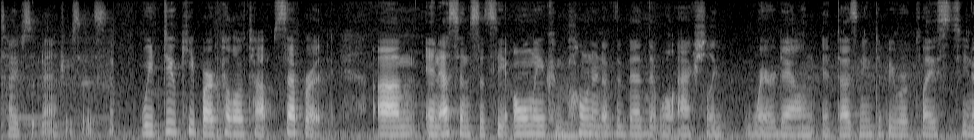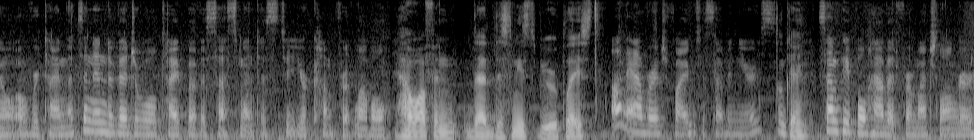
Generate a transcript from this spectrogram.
types of mattresses. We do keep our pillow top separate. Um, in essence, it's the only component of the bed that will actually wear down. It does need to be replaced, you know, over time. That's an individual type of assessment as to your comfort level. How often that this needs to be replaced? On average, five to seven years. Okay. Some people have it for much longer.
